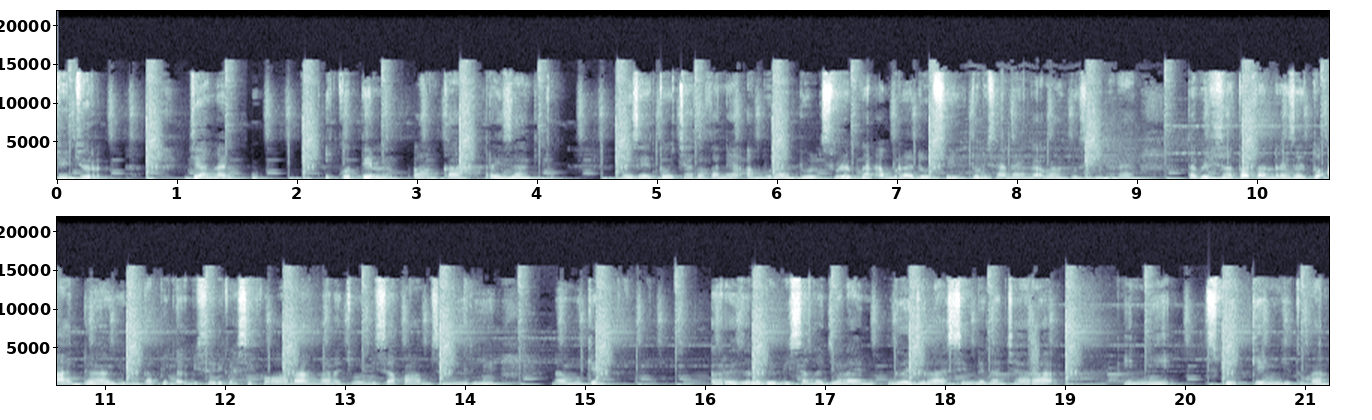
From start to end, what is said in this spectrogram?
jujur jangan ikutin langkah Reza gitu. Reza itu catatannya amburadul. Sebenarnya bukan amburadul sih tulisannya nggak bagus sebenarnya tapi di catatan Reza itu ada gitu tapi nggak bisa dikasih ke orang karena cuma bisa paham sendiri. Nah mungkin eh, Reza lebih bisa ngejelain ngejelasin dengan cara ini speaking gitu kan.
